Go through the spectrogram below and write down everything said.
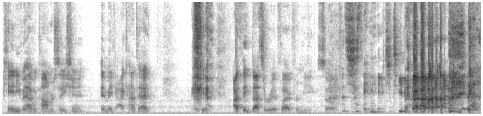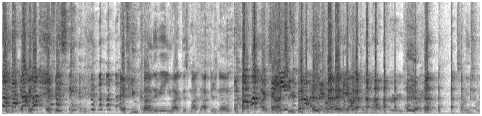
can't even have a conversation and make eye contact. I think that's a red flag for me. So It's just ADHD. if, it, if it's if you come to me and you like this, is my doctor's note. I got you. Doctor's note first, right? 2024.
